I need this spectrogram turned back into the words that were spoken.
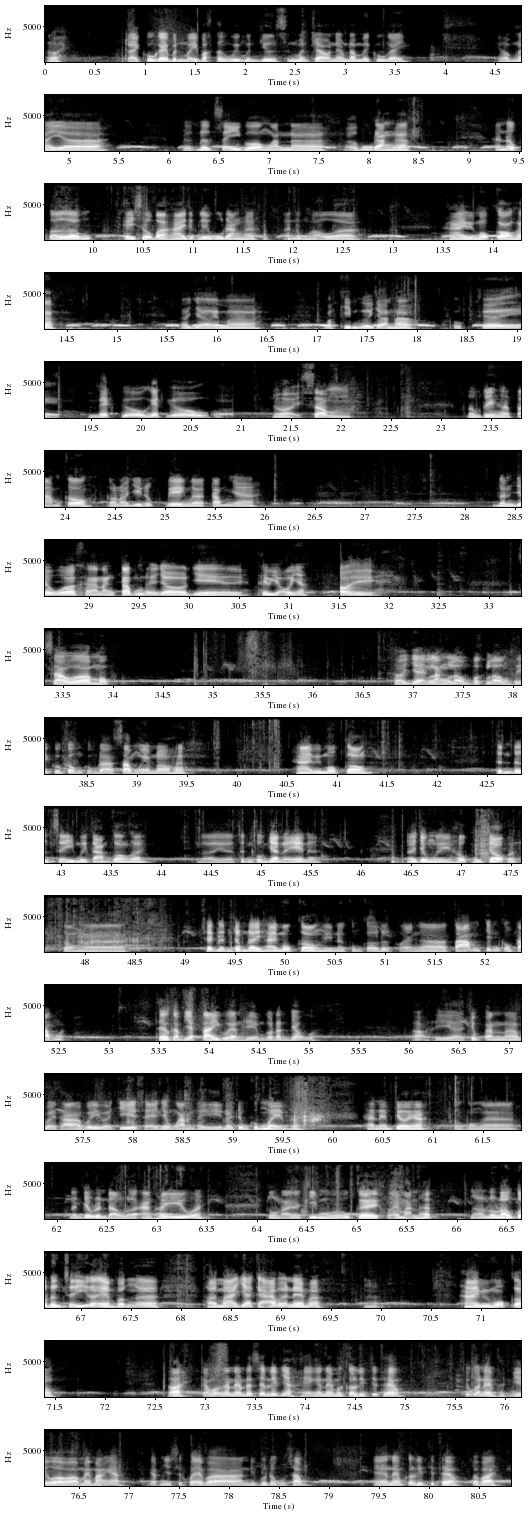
Rồi, trại cu gáy Bình Mỹ Bắc Tân Nguyên Bình Dương xin mến chào anh em đam mê cu gáy. Thì hôm nay à, được đơn sĩ của ông anh à, ở Bù Đăng ha. Anh Úc ở à, cây số 32 Đức Liễu Bù Đăng ha. Anh ủng hộ 21 con ha. Đó giờ em bắt chim gửi cho anh ha. Ok, let's go, get go. Rồi xong. Đầu tiên là 8 con, con nào dây rút đen là trống nha đánh dấu ờ, khả năng trống để cho về theo dõi nha. Rồi sau ờ, một thời gian lăn lộn vật lộn thì cuối cùng cũng đã xong em nó ha. 21 con. Tính đơn sĩ 18 con thôi. Rồi ờ, tính còn giá rẻ nữa. Nói chung thì hốt mũi chót thôi. Còn à, xác định trong đây 21 con thì nó cũng cỡ được khoảng à, 8 9 con trống á. theo cảm giác tay của em thì em có đánh dấu rồi đó, thì à, chúc anh à, về thả vi và chia sẻ với ông anh thì nói chung cũng mềm thôi. Hai anh em chơi ha. Còn con à, đánh dấu trên đầu là ăn hơi yếu thôi còn lại là chim ok, khỏe mạnh hết. Đó, lâu lâu có đơn sĩ là em vẫn thoải mái giá cả với anh em ha. Đó. 21 con. Rồi, cảm ơn anh em đã xem clip nha. Hẹn anh em ở clip tiếp theo. Chúc anh em thật nhiều may mắn nha. Gặp nhiều sức khỏe và niềm vui trong cuộc sống. Hẹn anh em clip tiếp theo. Bye bye.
